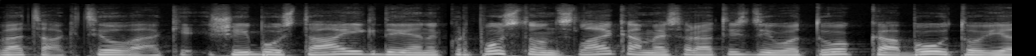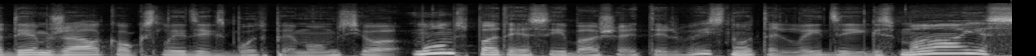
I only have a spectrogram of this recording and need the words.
vecāki cilvēki. Šī būs tā ikdiena, kur pusstundas laikā mēs varētu izdzīvot to, kā būtu, ja diemžēl kaut kas līdzīgs būtu pie mums. Jo mums patiesībā šeit ir visnotaļ līdzīgas mājas,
